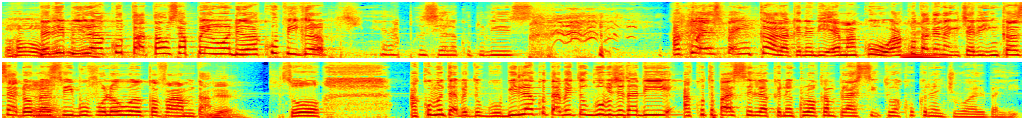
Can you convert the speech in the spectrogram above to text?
Oh, Jadi bila aku tak tahu siapa yang order Aku Ini apa sial aku tulis? Aku expect kau lah Kena DM aku. Aku takkan nak cari kau Siap 12,000 follower Kau faham tak? Yeah. So Aku pun tak boleh tunggu Bila aku tak boleh tunggu macam tadi Aku terpaksa lah Kena keluarkan plastik tu Aku kena jual balik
